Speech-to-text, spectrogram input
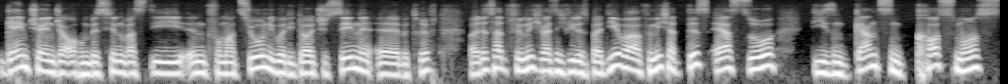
Gamechanger auch ein bisschen, was die Information über die deutsche Szene äh, betrifft. Weil das hat für mich, ich weiß nicht, wie das bei dir war, für mich hat das erst so diesen ganzen Kosmos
